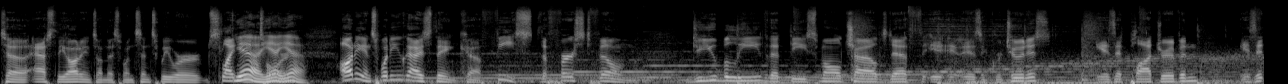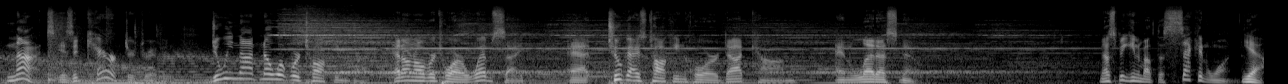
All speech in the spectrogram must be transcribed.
to ask the audience on this one, since we were slightly Yeah, yeah, torn. yeah. Audience, what do you guys think? Uh, Feast, the first film. Do you believe that the small child's death i- is it gratuitous? Is it plot driven? Is it not? Is it character driven? Do we not know what we're talking about? Head on over to our website at twoguystalkinghorror.com and let us know. Now, speaking about the second one, Yeah.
